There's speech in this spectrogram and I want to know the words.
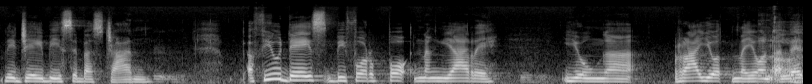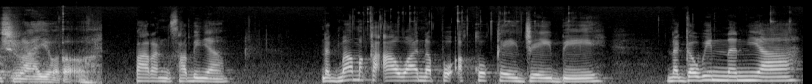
ni JB Sebastian. A few days before po nangyari yung ah, riot na yon, alleged riot. Oo. Parang sabi niya, nagmamakaawa na po ako kay JB na gawin na niya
